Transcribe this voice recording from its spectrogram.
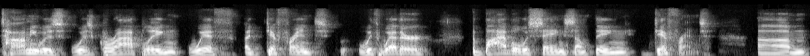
Tommy was was grappling with a different with whether the Bible was saying something different. Um,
